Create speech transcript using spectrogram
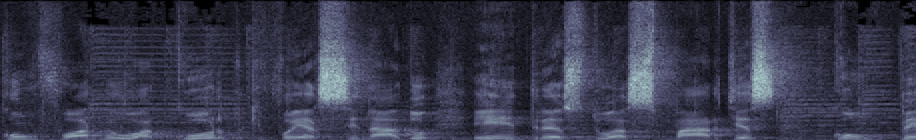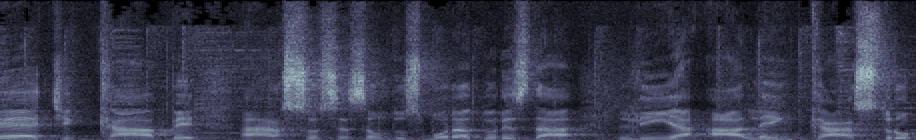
Conforme o acordo que foi assinado entre as duas partes, compete, cabe à Associação dos Moradores da linha Alencastro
